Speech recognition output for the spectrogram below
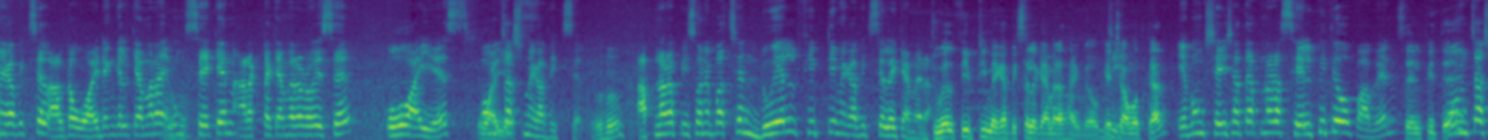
megapixel ultra wide angle camera এবং সেকেন্ড আরেকটা ক্যামেরা রয়েছে ওআইএস পঞ্চাশ মেগাপিক্সেল। আপনারা পিছনে পাচ্ছেন ডুয়েল ফিফটি মেগাপিক্সেলের ক্যামেরা। ডুয়েল ফিফটি মেগাপিক্সেলের ক্যামেরা থাকবে ওকে চমৎকার। এবং সেই সাথে আপনারা সেলফিতেও পাবেন সেলফিতে। পঞ্চাশ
